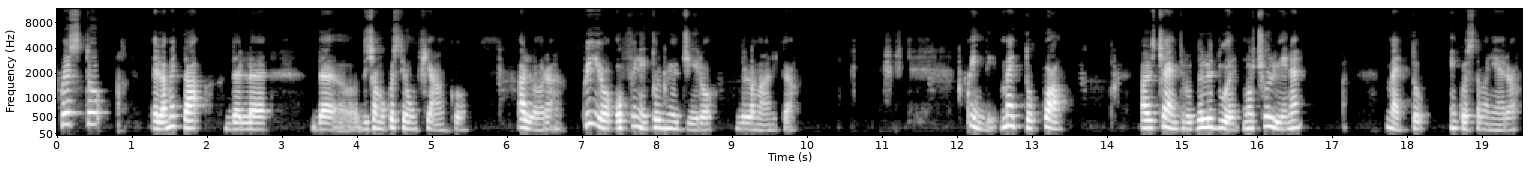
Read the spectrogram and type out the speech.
questo è la metà del, del diciamo questo è un fianco. Allora qui io ho finito il mio giro della manica. Quindi metto qua al centro delle due noccioline metto in questa maniera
